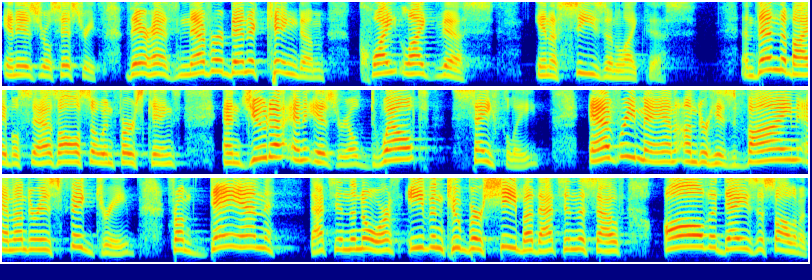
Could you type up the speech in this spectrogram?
in Israel's history. There has never been a kingdom quite like this in a season like this. And then the Bible says also in 1 Kings, and Judah and Israel dwelt safely, every man under his vine and under his fig tree, from Dan, that's in the north, even to Beersheba, that's in the south, all the days of Solomon.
